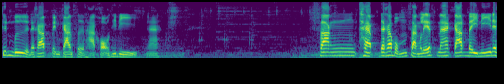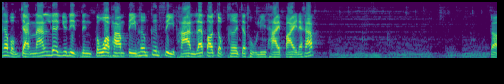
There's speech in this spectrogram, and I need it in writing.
ขึ้นมือนะครับเป็นการเสิร์ชหาของที่ดีนะ สั่งแท็บนะครับผมสั่งเลสนะการ์ดใบนี้นะครับผมจากนั้นเลือกยูนิตหนึ่งตัวพามตีเพิ่มขึ้น 4,000 และตอนจบเธอจะถูกรีทายไปนะครับ ก็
